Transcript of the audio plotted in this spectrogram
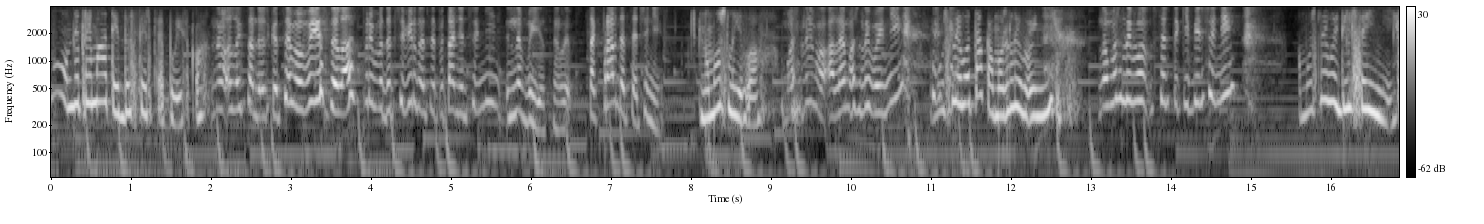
Ну, не приймати до серця близько. Ну, Олександрочка, це ми вияснили, а з приводу, чи вірно це питання чи ні, не вияснили. Так правда це чи ні? Ну, можливо. Можливо, але можливо і ні. Можливо, так, а можливо, і ні. Ну, можливо, все ж таки більше ні. А можливо, більше і ні.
